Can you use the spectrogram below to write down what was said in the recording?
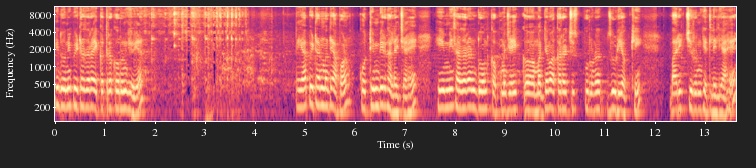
ही दोन्ही पिठं जरा एकत्र करून घेऊया. तर या पिठांमध्ये आपण कोथिंबीर घालायची आहे. ही मी साधारण दोन कप म्हणजे एक मध्यम आकाराची पूर्ण जुडी अख्खी बारीक चिरून घेतलेली आहे.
